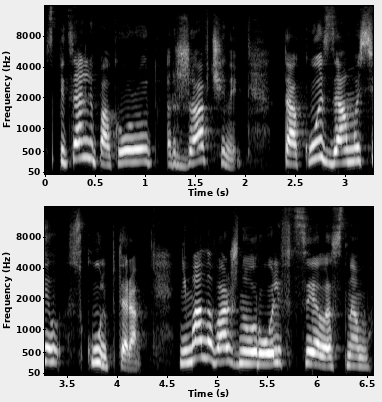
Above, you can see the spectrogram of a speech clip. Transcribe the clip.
специально покроют ржавчиной. Такой замысел скульптора. Немаловажную роль в целостном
